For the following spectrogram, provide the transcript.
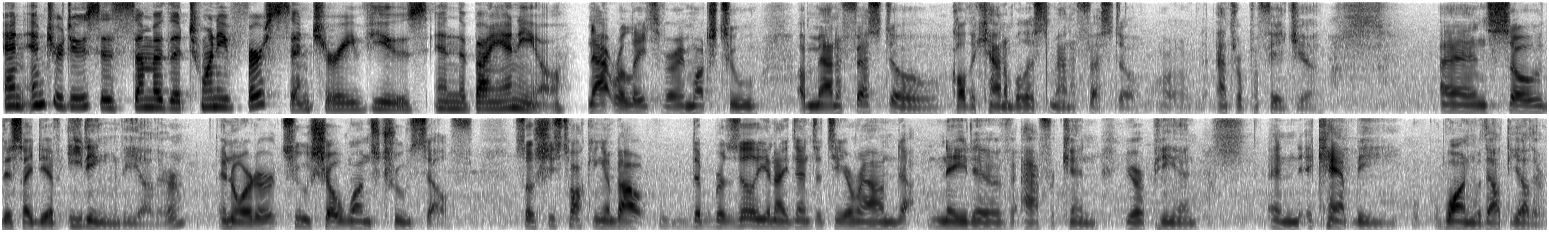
and introduces some of the 21st century views in the biennial. That relates very much to a manifesto called the Cannibalist Manifesto, or Anthropophagia. And so, this idea of eating the other in order to show one's true self. So, she's talking about the Brazilian identity around native, African, European, and it can't be one without the other.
